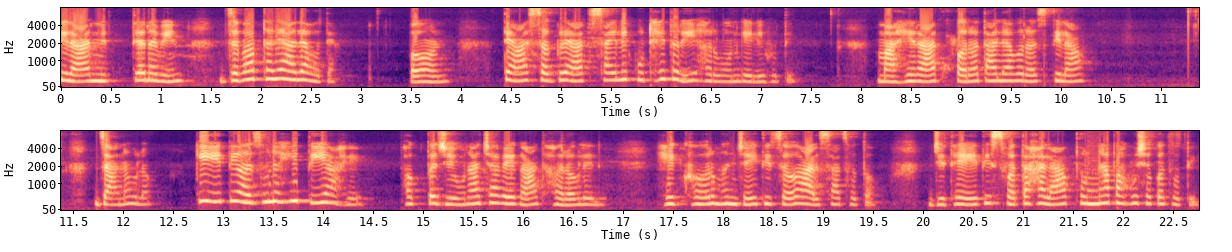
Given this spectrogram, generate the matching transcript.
तिला त्या नवीन जबाबदाऱ्या आल्या होत्या. पण त्या सगळ्यात सायली कुठेतरी हरवून गेली होती. माहेरात परत आल्यावरच तिला जाणवलं की ती अजूनही ती आहे फक्त जीवनाच्या वेगात हरवलेली. हे घर म्हणजे तिचं आरसाच होतं जिथे ती स्वतःला पुन्हा पाहू शकत होती.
